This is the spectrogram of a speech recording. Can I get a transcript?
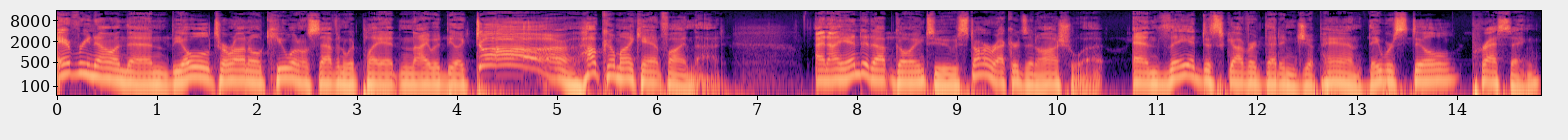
every now and then, the old Toronto Q107 would play it, and I would be like, Duh! How come I can't find that? And I ended up going to Star Records in Oshawa, and they had discovered that in Japan, they were still pressing,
